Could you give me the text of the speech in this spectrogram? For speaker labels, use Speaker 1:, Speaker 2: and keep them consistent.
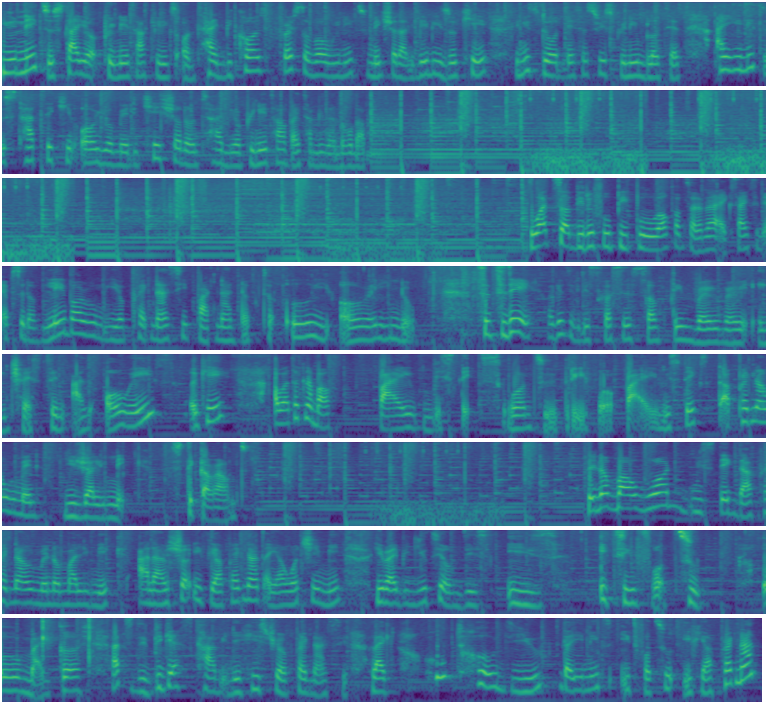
Speaker 1: you need to start your prenatal clinics on time because first of all we need to make sure that the baby is okay you need to do unnecessary screening blood tests and you need to start taking all your medication on time your prenatal vitamins and all that What's up, beautiful people? Welcome to another exciting episode of Labor Room with your pregnancy partner, Dr. O. You already know. So, today we're going to be discussing something very, very interesting as always. Okay, we're talking about five mistakes one, two, three, four, five mistakes that pregnant women usually make. Stick around. The number one mistake that pregnant women normally make, and I'm sure if you're pregnant and you're watching me, you might be guilty of this, is eating for two. Oh my gosh, that's the biggest scam in the history of pregnancy. Like, who told you that you need to eat for two if you're pregnant?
